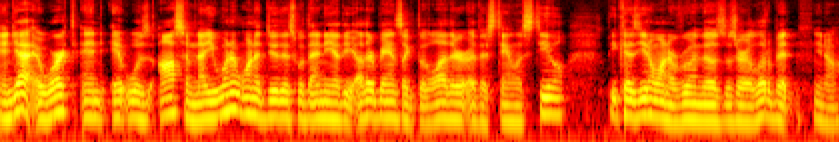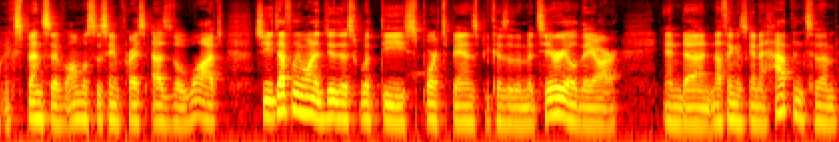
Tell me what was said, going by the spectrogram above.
and yeah, it worked and it was awesome. Now, you wouldn't want to do this with any of the other bands like the leather or the stainless steel because you don't want to ruin those. Those are a little bit, you know, expensive, almost the same price as the watch. So you definitely want to do this with the sports bands because of the material they are and uh, nothing is going to happen to them.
